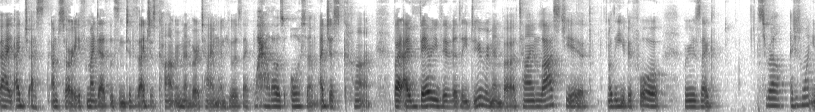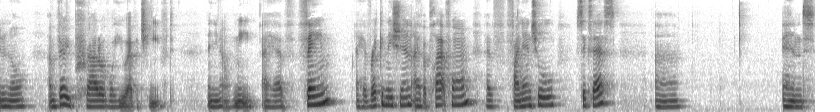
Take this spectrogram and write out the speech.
I, I just, I'm sorry if my dad's listening to this, I just can't remember a time when he was like, wow, that was awesome. I just can't. But I very vividly do remember a time last year or the year before where he was like, Sorelle, I just want you to know I'm very proud of what you have achieved. And you know, me, I have fame, I have recognition, I have a platform, I have financial success. Uh, and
